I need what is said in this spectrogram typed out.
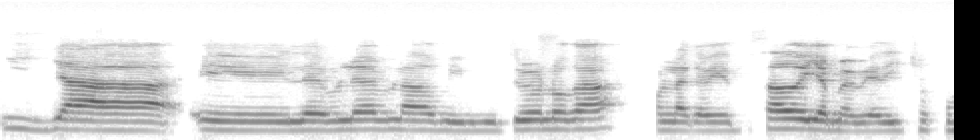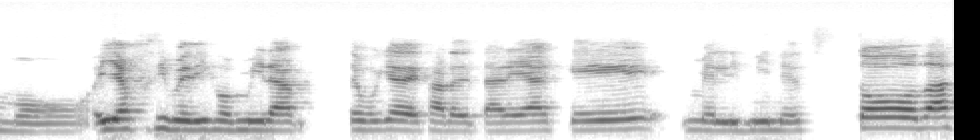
y ya eh, le, he hablado a mi nutrióloga con la que había empezado. Ella me había dicho como, ella sí me dijo, mira, te voy a dejar de tarea que me elimines todas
